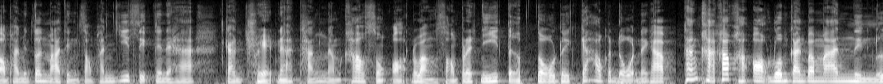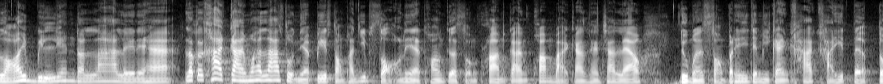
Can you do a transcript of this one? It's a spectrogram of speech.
2000 เป็นต้นมาถึง 2020 เนี่ยนะฮะการเทรดนะทั้งนำเข้าส่งออกระหว่าง 2 ประเทศนี้เติบโตโดยก้าวกระโดดนะครับทั้งขาเข้าขาออกรวมกันประมาณ 100 บิลเลียนดอลลาร์เลยนะฮะแล้วก็คาดการณ์ว่าล่าสุดเนี่ยปี 2022 เนี่ยท้องเกิดสงครามการคว่ำบาตรการแซงชั่นแล้ว ดูเหมือน 2 ประเทศนี้จะมีการค้าขายที่เติบโต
